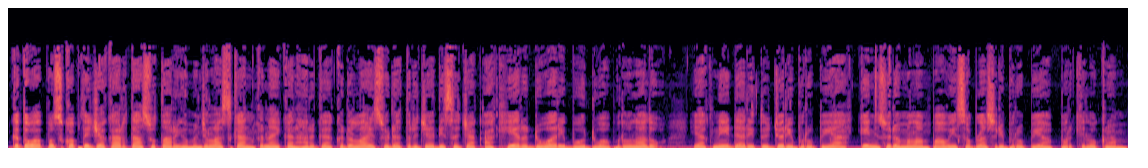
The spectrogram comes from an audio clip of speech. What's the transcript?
Ketua Puskopti Jakarta Sutaryo menjelaskan kenaikan harga kedelai sudah terjadi sejak akhir 2020 lalu, yakni dari Rp7.000 kini sudah melampaui Rp11.000 per kilogram.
